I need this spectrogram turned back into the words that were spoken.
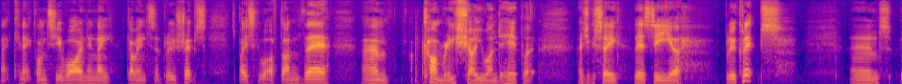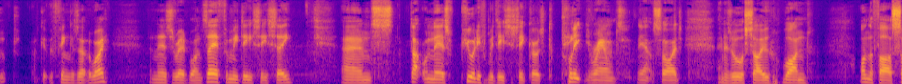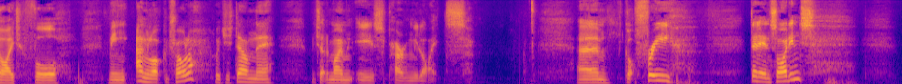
that connect onto your wire and then they go into the blue strips. It's basically what I've done there. Um, I can't really show you under here but as you can see there's the uh, blue clips and oops, I'll get the fingers out of the way and there's the red ones. There for me DCC and that one there's purely for my DCC goes completely around the outside and there's also one on the far side for me analog controller, which is down there, which at the moment is powering me lights. Um, got three dead end sidings,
